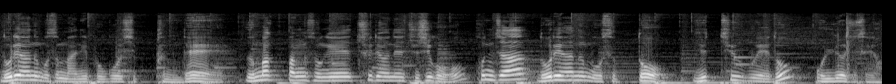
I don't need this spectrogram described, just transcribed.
노래하는 모습 많이 보고 싶은데 음악 방송에 출연해 주시고 혼자 노래하는 모습도 유튜브에도 올려주세요.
